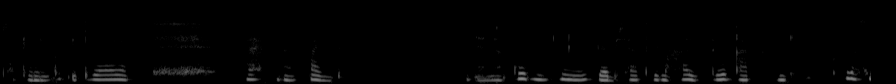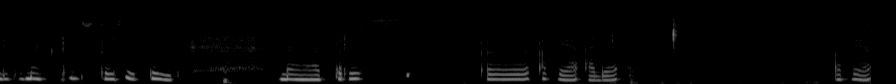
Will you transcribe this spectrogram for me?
satu lingkup itu loh yang kenapa gitu. Dan aku mungkin nggak bisa terima hal itu karena mungkin aku merasa dipermainkan setulus itu gitu. Nah terus uh, apa ya ada apa ya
